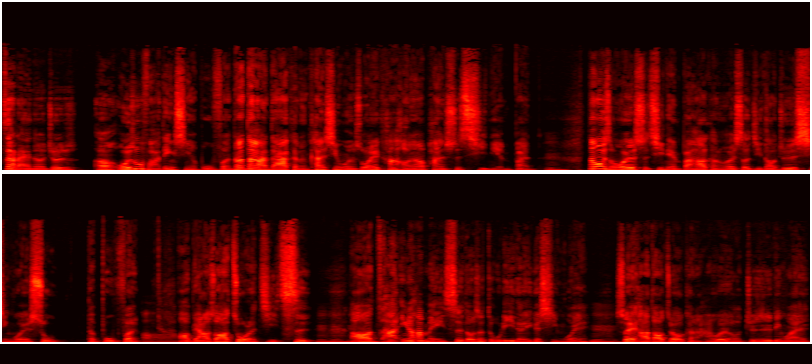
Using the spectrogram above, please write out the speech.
再来呢，就是呃，我是说法定刑的部分。那当然，大家可能看新闻说，哎，他好像要判十七年半。嗯，那为什么会是十七年半？他可能会涉及到就是行为数的部分哦，哦，比方说他做了几次，然后他因为他每一次都是独立的一个行为，所以他到最后可能还会有就是另外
